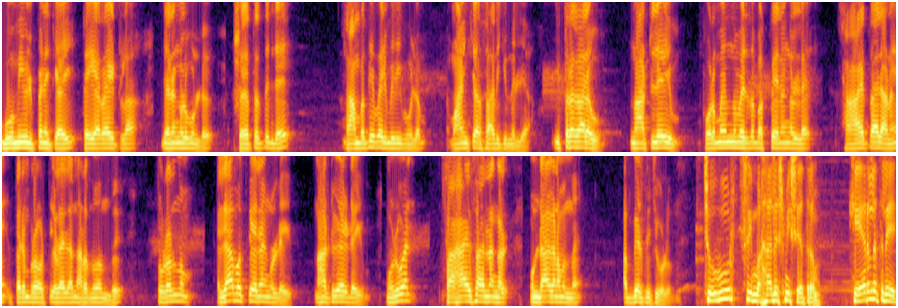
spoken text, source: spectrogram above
ഭൂമി വിൽപ്പനയ്ക്കായി തയ്യാറായിട്ടുള്ള ജനങ്ങളുമുണ്ട്. ക്ഷേത്രത്തിന്റെ സാമ്പത്തിക പരിമിതി മൂലം വാങ്ങിക്കാൻ സാധിക്കുന്നില്ല. ഇത്രകാലവും നാട്ടിലെയും പുറമേ നിന്നും വരുന്ന ഭക്തജനങ്ങളുടെ സഹായത്താലാണ് ഇത്തരം പ്രവൃത്തികളെല്ലാം നടന്നു വന്നത്. തുടർന്നും എല്ലാ ഭക്തജനങ്ങളുടെയും നാട്ടുകാരുടെയും മുഴുവൻ സഹായ സഹകരണങ്ങൾ ഉണ്ടാകണമെന്ന് അഭ്യർത്ഥിച്ചുകൊള്ളുന്നു ചൊവ്വൂർ ശ്രീ മഹാലക്ഷ്മി ക്ഷേത്രം കേരളത്തിലെ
